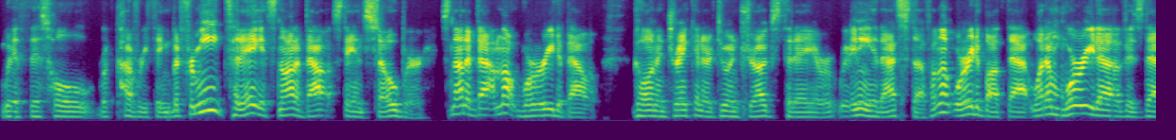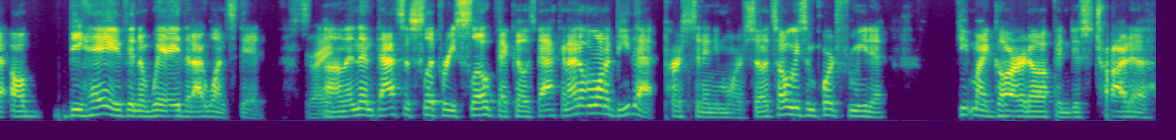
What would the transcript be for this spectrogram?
with this whole recovery thing?" But for me today, it's not about staying sober. It's not about. I'm not worried about going and drinking or doing drugs today or any of that stuff. I'm not worried about that. What I'm worried of is that I'll behave in a way that I once did. Right. Um, and then that's a slippery slope that goes back. And I don't want to be that person anymore. So it's always important for me to keep my guard up and just try to,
